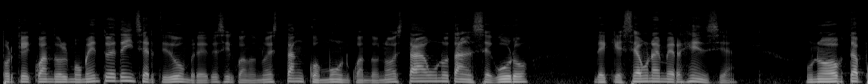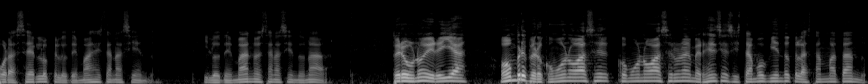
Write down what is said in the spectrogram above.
Porque cuando el momento es de incertidumbre, es decir, cuando no es tan común, cuando no está uno tan seguro de que sea una emergencia, uno opta por hacer lo que los demás están haciendo y los demás no están haciendo nada. Pero uno diría, hombre, pero ¿cómo no va a ser, cómo no va a ser una emergencia si estamos viendo que la están matando?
